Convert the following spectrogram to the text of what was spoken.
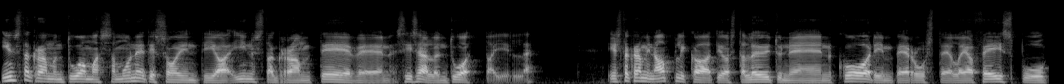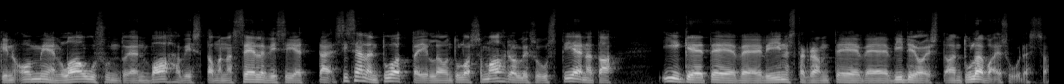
Instagram on tuomassa monetisointia Instagram TVn sisällön tuottajille. Instagramin applikaatiosta löytyneen koodin perusteella ja Facebookin omien lausuntojen vahvistamana selvisi, että sisällön tuottajille on tulossa mahdollisuus tienata IGTV eli Instagram TV videoistaan tulevaisuudessa.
